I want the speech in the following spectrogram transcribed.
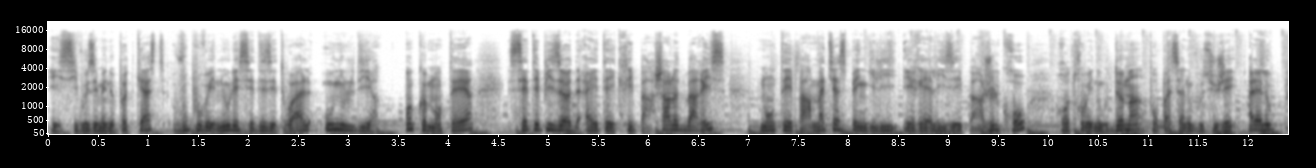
Et si vous aimez nos podcasts, vous pouvez nous laisser des étoiles ou nous le dire en commentaire. Cet épisode a été écrit par Charlotte Barris, monté par Mathias Pengili et réalisé par Jules Cro. Retrouvez-nous demain pour passer un nouveau sujet à la loupe.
